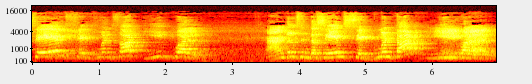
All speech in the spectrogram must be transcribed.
same segments are equal. Angles in the same segment are equal.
